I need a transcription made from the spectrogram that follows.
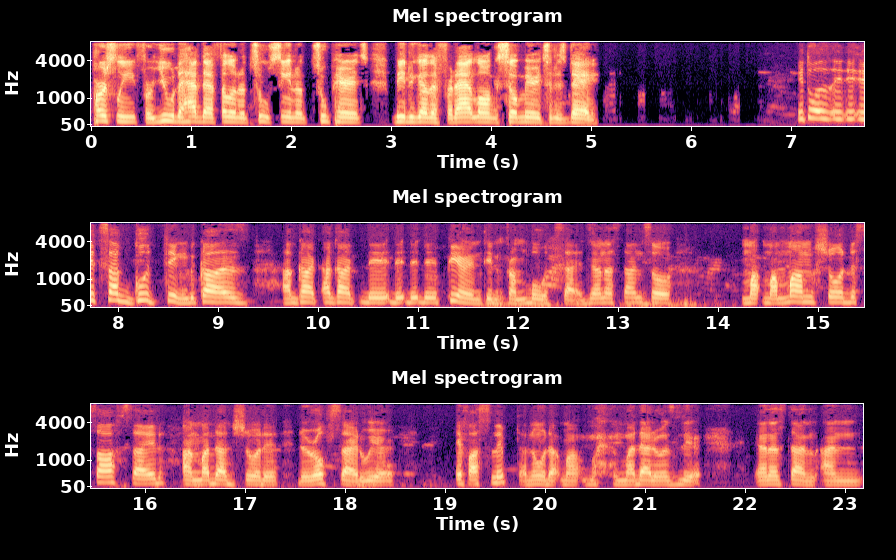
personally for you to have that feeling of two, seeing the two parents be together for that long and still married to this day? It was. It, it's a good thing because I got I got the, the, the, the parenting from both sides. You understand? So my, my mom showed the soft side and my dad showed the, the rough side where if I slipped, I know that my, my, my dad was there. You understand? And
